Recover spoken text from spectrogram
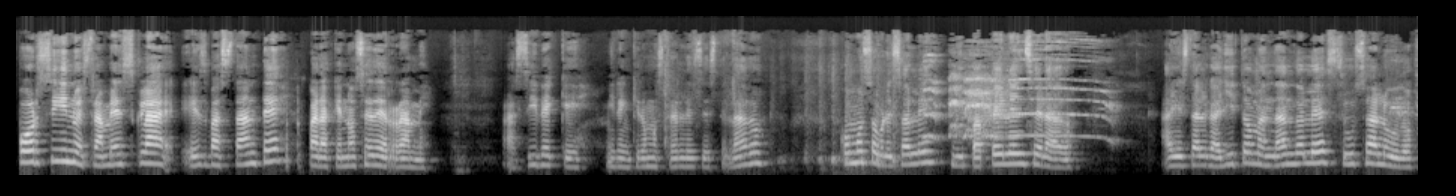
por si nuestra mezcla es bastante para que no se derrame. Así de que, miren, quiero mostrarles de este lado cómo sobresale mi papel encerado. Ahí está el gallito mandándoles sus saludos.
